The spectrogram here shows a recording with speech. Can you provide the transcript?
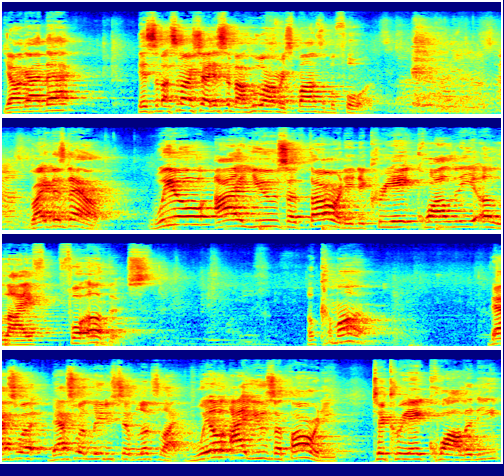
Y'all got that? It's about somebody shout is about who I'm responsible for. Write this down. Will I use authority to create quality of life for others? Oh, come on. That's what that's what leadership looks like. Will I use authority to create quality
